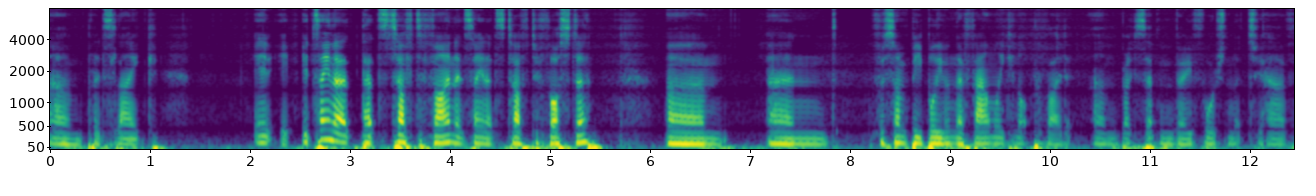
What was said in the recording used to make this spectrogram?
Um, but it's like. It, it, it's something that that's tough to find. It's something that's tough to foster. Um, and for some people, even their family cannot provide it. Um, but except I'm very fortunate to have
